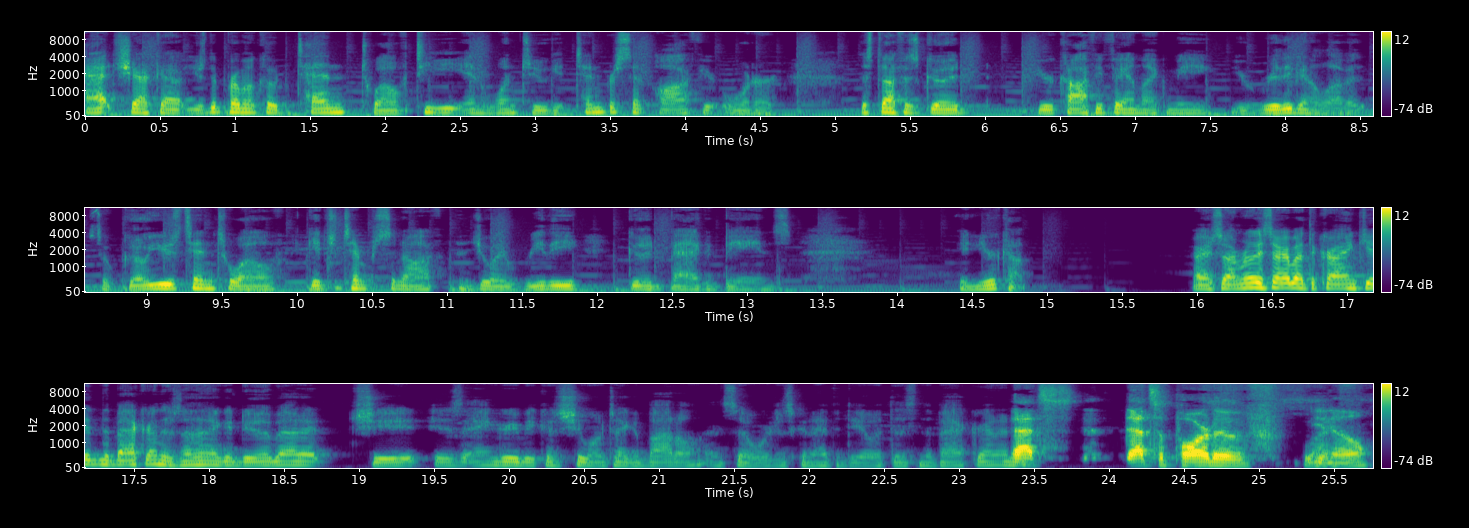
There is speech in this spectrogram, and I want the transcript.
at checkout. Use the promo code 1012 TEN12. Get 10% off your order. This stuff is good. If you're a coffee fan like me, you're really going to love it. So go use 1012, get your 10% off, enjoy really good bag of beans in your cup. All right, so I'm really sorry about the crying kid in the background. There's nothing I can do about it. She is angry because she won't take a bottle, and so we're just gonna have to deal with this in the background. That's that's a part of life. you know,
